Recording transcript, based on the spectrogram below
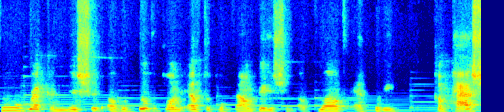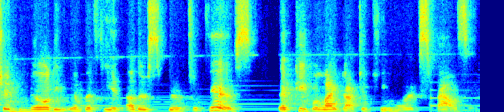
full recognition of a biblical and ethical foundation of love, equity, compassion, humility, empathy, and other spiritual gifts that people like Dr. King are espousing.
